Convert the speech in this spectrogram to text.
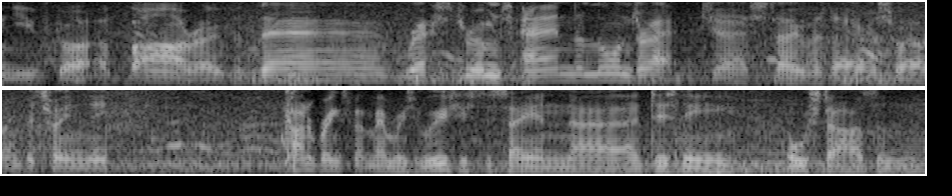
And you've got a bar over there, restrooms and a laundrette just over there as well in between the kind of brings back memories we always used to say in uh, Disney All-Stars and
